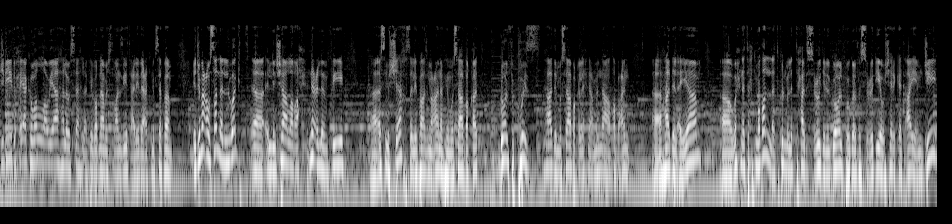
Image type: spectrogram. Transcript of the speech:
جديد وحياكم الله ويا أهلا وسهلا في برنامج ترانزيت على إذاعة Mix FM. يا جماعة وصلنا للوقت آه، اللي إن شاء الله راح نعلن فيه آه، اسم الشخص اللي فاز معانا في مسابقة جولف quiz هذه المسابقة اللي إحنا عملناها طبعا آه، هذه الأيام وإحنا تحت مظلة كل من الاتحاد السعودي للجولف وجولف السعودية وشركة IMG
